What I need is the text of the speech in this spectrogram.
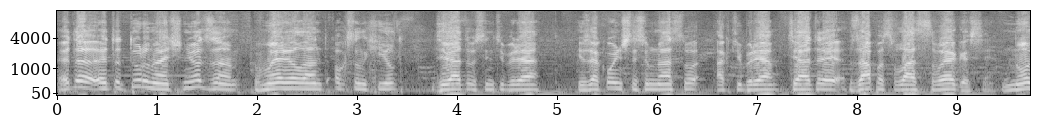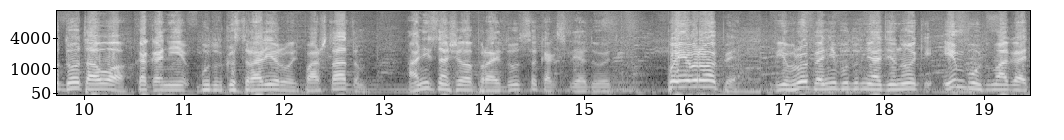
Это, этот тур начнется в Мэриленд, Оксенхилд 9 сентября и закончится 17 октября в театре «Запас» в Лас-Вегасе. Но до того, как они будут гастролировать по штатам, они сначала пройдутся как следует по Европе. В Европе они будут не одиноки. Им будут помогать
